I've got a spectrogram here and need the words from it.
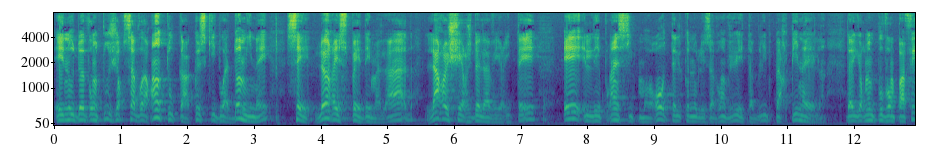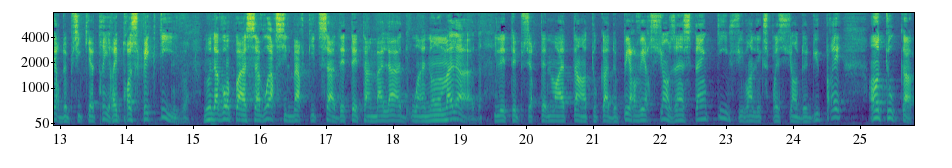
et nous devons toujours savoir en tout cas que ce qui doit dominer, c'est le respect des malades, la recherche de la vérité, et les principes moraux tels que nous les avons vus établis par Pinel. D'ailleurs, nous ne pouvons pas faire de psychiatrie rétrospective. Nous n'avons pas à savoir si le marquis de Sade était un malade ou un non-malade. Il était certainement atteint, en tout cas, de perversions instinctives, suivant l'expression de Dupré. En tout cas,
